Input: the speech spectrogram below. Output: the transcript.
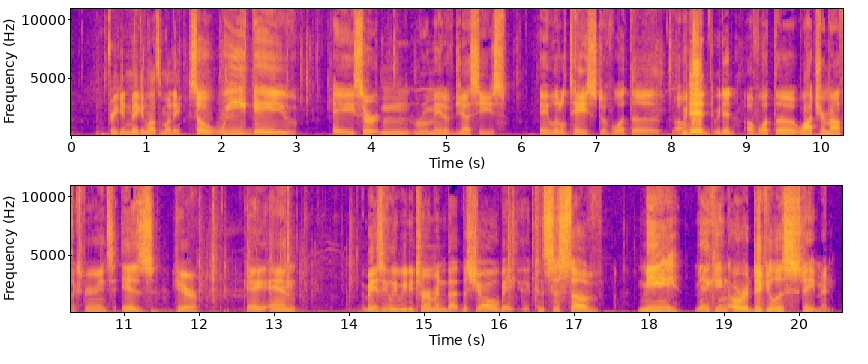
freaking making lots of money. So we gave a certain roommate of Jesse's a little taste of what the um, we did. We did. of what the watch your mouth experience is here. Okay, and basically we determined that the show ba- consists of me making a ridiculous statement,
